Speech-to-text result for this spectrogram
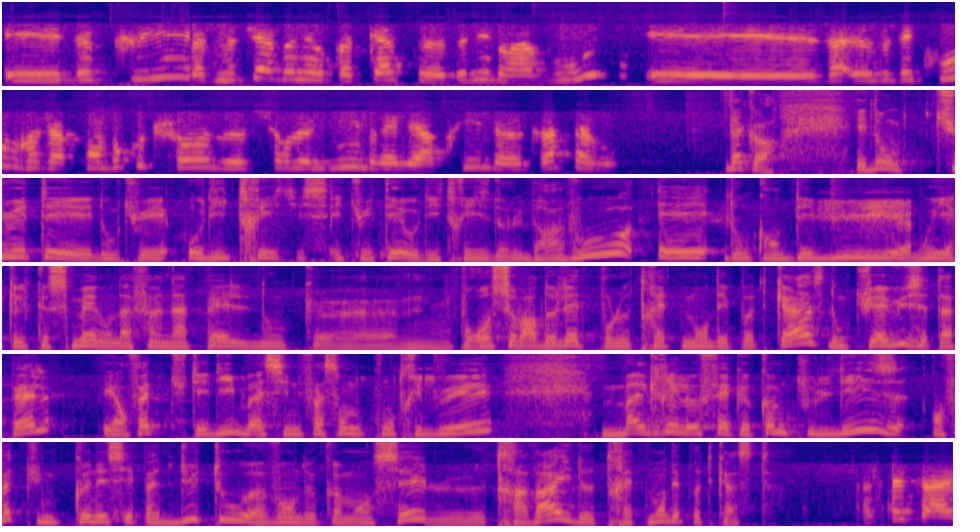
Et depuis, bah, je me suis abonnée au podcast de Libre à vous et je découvre, j'apprends beaucoup de choses sur le libre et les grâce à vous. D'accord. Et donc tu étais donc tu es auditrice et tu étais auditrice de Libre et donc en début oui il y a quelques semaines on a fait un appel donc euh, pour recevoir de l'aide pour le traitement des podcasts. Donc tu as vu cet appel et en fait tu t'es dit bah c'est une façon de contribuer malgré le fait que comme tu le dises en fait tu ne connaissais pas du tout avant de commencer le travail de traitement des podcasts. C'est ça,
